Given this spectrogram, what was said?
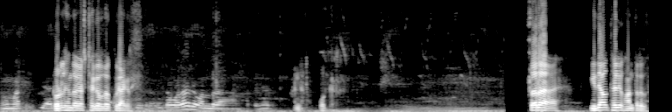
ಹ್ಞೂ ಮಾಡ್ತೀವಿ ಟೋಟಲ್ ಹಿಂದೆ ಎಷ್ಟು ಆಗಿರೋದ ಕುರಿಯಾಗ್ರಿ ಆಗ್ರಿ? ಅದಾವ್ರಿ ಒಂದು ಹತ್ತೆರಡು ಹನ್ನೆರಡು. ಓಕೆ ಸರ ಇದ್ಯಾವ ತಳಿ ಅಂತಾರೆ ಇದು?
